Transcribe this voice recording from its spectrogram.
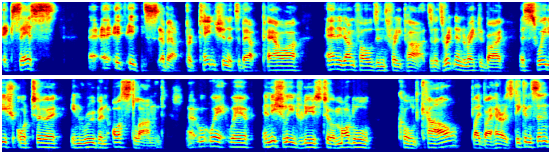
excess. Uh, it, it's about pretension, it's about power, and it unfolds in three parts. And it's written and directed by a Swedish auteur in Ruben Ostlund. Uh, we're, we're initially introduced to a model called Carl, played by Harris Dickinson,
